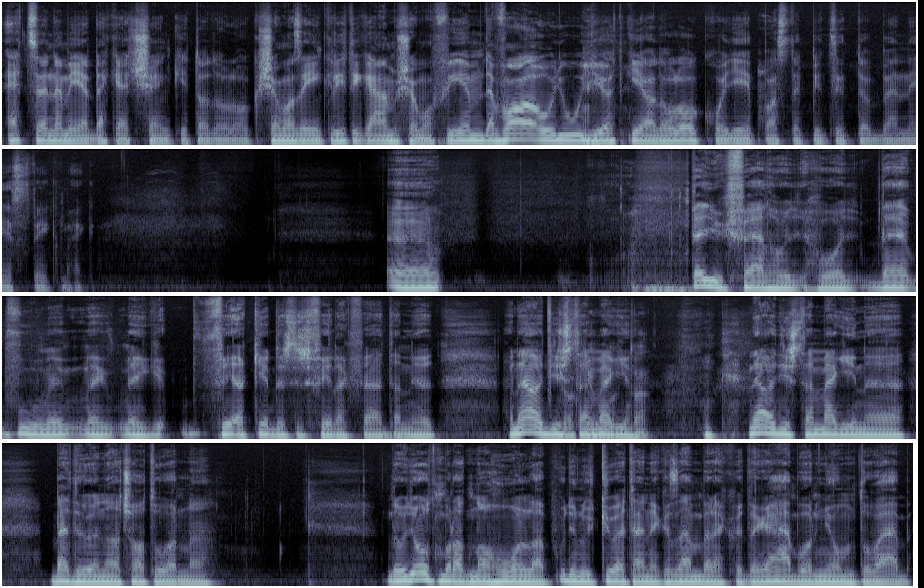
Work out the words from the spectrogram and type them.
Egyszer nem érdekelt senkit a dolog. Sem az én kritikám, sem a film, de valahogy úgy jött ki a dolog, hogy épp azt egy picit többen nézték meg. Ö, tegyük fel, hogy, hogy de fú, még, még, még fél, a kérdést is félek feltenni, hogy ha ne adj Isten megint, nyugodtan. ne adj Isten megint bedőlne a csatorna, de hogy ott maradna a honlap, ugyanúgy követelnék az emberek, hogy de Gábor nyom tovább.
